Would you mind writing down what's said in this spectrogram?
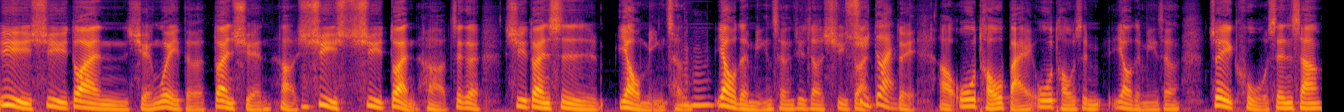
欲续断玄未得，断玄哈，续续断哈，这个续断是药名称，药、嗯、的名称就叫续断。续断对啊，乌头白，乌头是药的名称。最苦参商，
